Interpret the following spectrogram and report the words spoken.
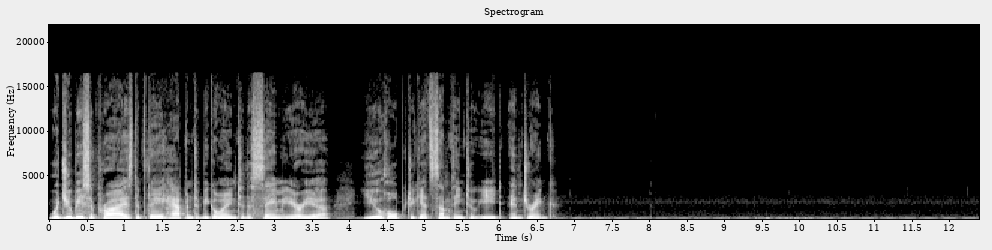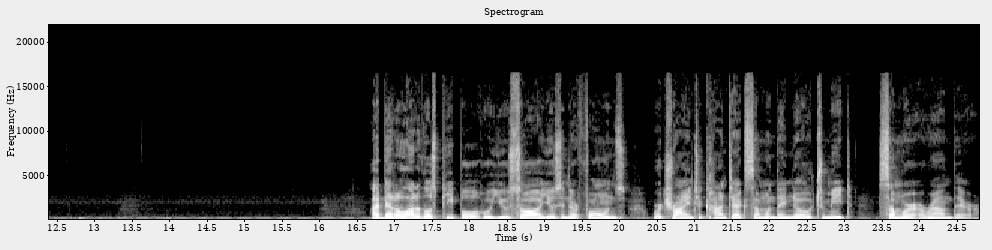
Would you be surprised if they happen to be going to the same area you hope to get something to eat and drink? I bet a lot of those people who you saw using their phones were trying to contact someone they know to meet somewhere around there.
